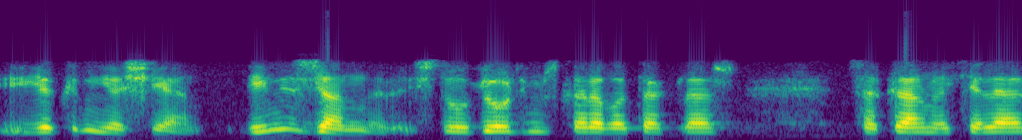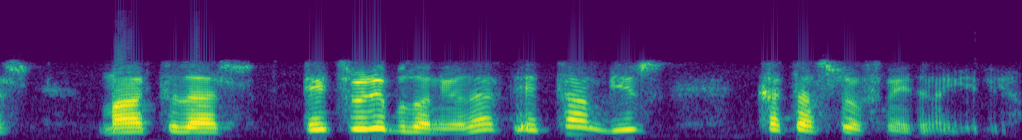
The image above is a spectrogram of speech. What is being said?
yakın yaşayan deniz canlıları, işte o gördüğümüz karabataklar, sakarmekeler, martılar petrole bulanıyorlar ve tam bir katastrof meydana geliyor.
